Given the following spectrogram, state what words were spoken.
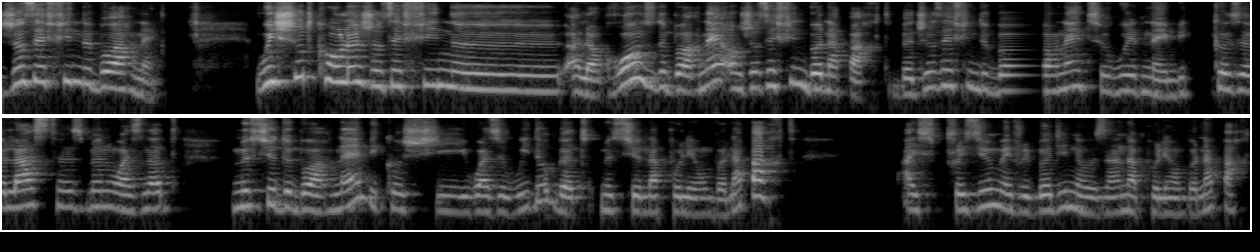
Joséphine de Beauharnais. We should call her Joséphine, uh, alors Rose de Beauharnais or Joséphine Bonaparte. But Joséphine de Beauharnais, it's a weird name because her last husband was not Monsieur de Beauharnais because she was a widow, but Monsieur Napoleon Bonaparte. I presume everybody knows hein, Napoleon Bonaparte.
